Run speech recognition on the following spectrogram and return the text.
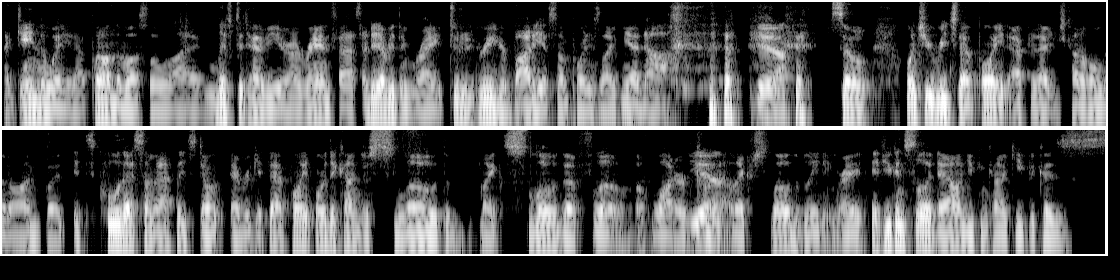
I gained the weight, I put on the muscle, I lifted heavier, I ran fast, I did everything right. To the degree your body at some point is like, yeah, nah. yeah. so once you reach that point, after that, you're just kind of holding on. But it's cool that some athletes don't ever get that point, or they kind of just slow the like slow the flow of water. Yeah. Like slow the bleeding, right? If you can slow it down, you can kind of keep because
